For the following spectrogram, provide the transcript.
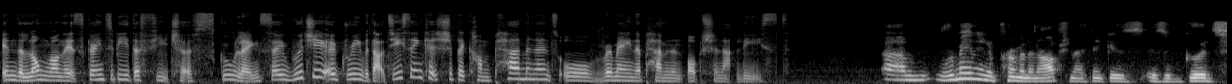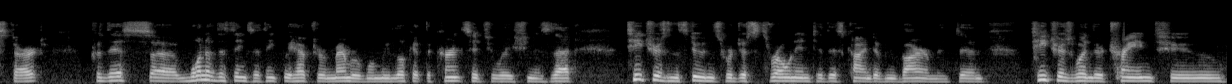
in the long run, it's going to be the future of schooling. So would you agree with that? Do you think it should become permanent or remain a permanent option at least? Um, remaining a permanent option, I think, is, is a good start for this. Uh, one of the things I think we have to remember when we look at the current situation is that teachers and students were just thrown into this kind of environment. And teachers, when they're trained to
